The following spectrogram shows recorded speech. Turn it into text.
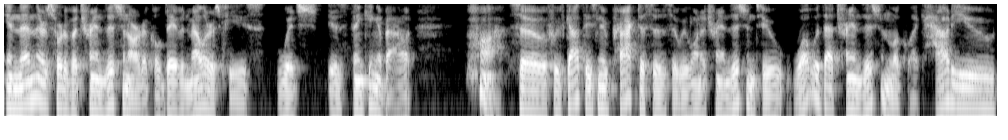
And then there's sort of a transition article, David Mellor's piece, which is thinking about, huh, so if we've got these new practices that we want to transition to, what would that transition look like? How do you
